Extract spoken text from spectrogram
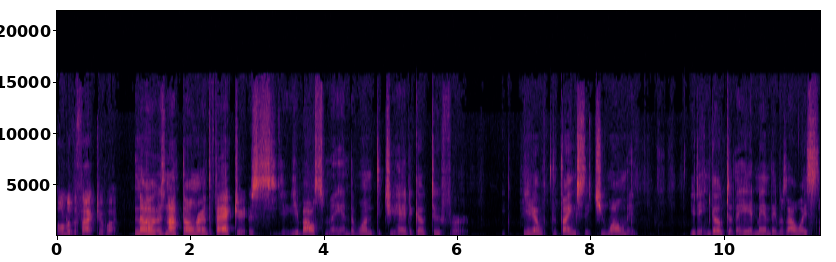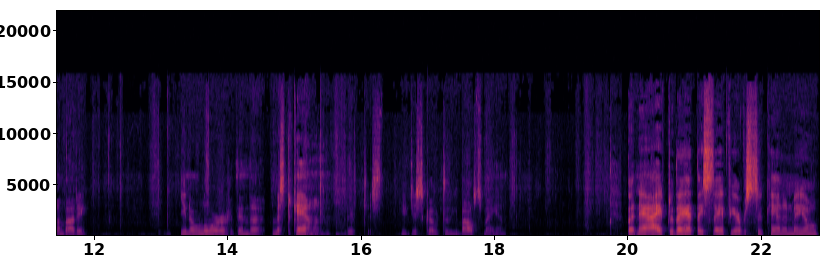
owner of the factory? What? No, it was not the owner of the factory. It was your boss man, the one that you had to go to for, you know, the things that you wanted. You didn't go to the head man. There was always somebody, you know, lower than the Mr. Cannon. That just you just go to your boss man. But now after that, they say if you ever sue Cannon Mill,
